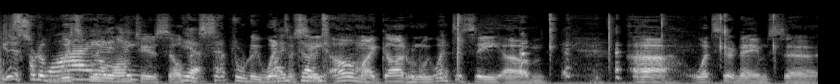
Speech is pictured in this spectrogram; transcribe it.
Just just sort of whisper along to yourself. yeah. Except when we went I to don't. see. Oh my God! When we went to see, um, uh, what's their names? Uh,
